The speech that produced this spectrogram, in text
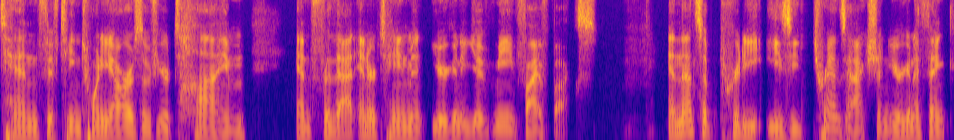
10, 15, 20 hours of your time and for that entertainment, you're going to give me five bucks. And that's a pretty easy transaction. You're going to think,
